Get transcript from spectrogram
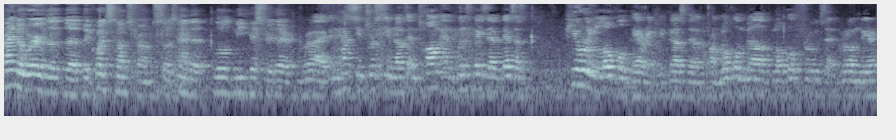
kind of where the, the, the quince comes from. So it's kind of a little neat history there. Right, and it has citrusy notes. And Tom and Space, there- there's a purely local pairing because the from local milk, local fruits that grown there.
